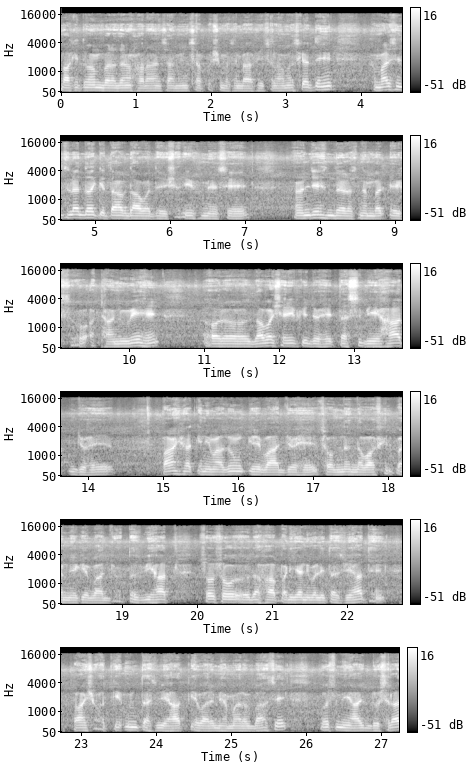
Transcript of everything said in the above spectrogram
باقی تمام برادر خوران سامعین سب کچھ مسلم بافی سلامت کرتے ہیں ہمارے سلسلہ در کتاب دعوت شریف میں سے جی درس نمبر ایک سو اٹھانوے ہے اور دعوت شریف کی جو ہے تصبیحات جو ہے پانچ وقت کی نمازوں کے بعد جو ہے سومنت نوافل پڑھنے کے بعد جو تصبیحات سو سو دفعہ پڑھی جانے والی تصبیحات ہیں۔ پانچ وقت کی ان تصبیحات کے بارے میں ہمارا بات ہے۔ اس میں آج دوسرا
